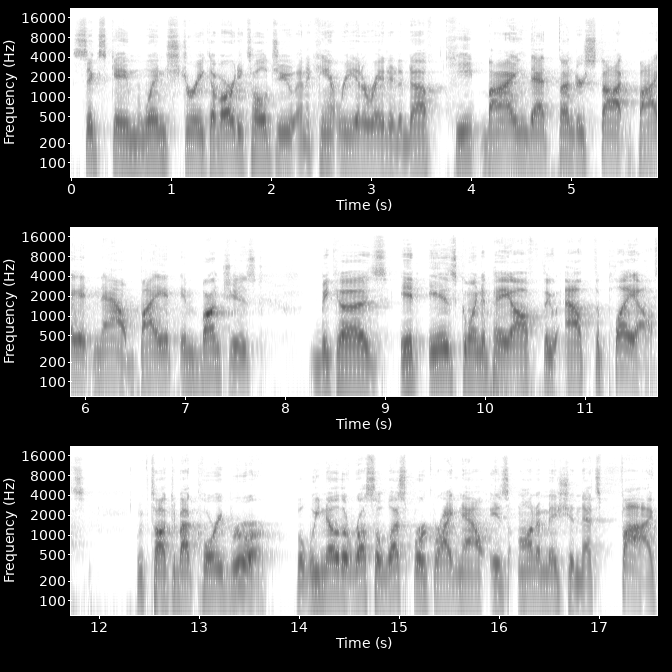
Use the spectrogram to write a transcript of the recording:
six game win streak. I've already told you, and I can't reiterate it enough keep buying that Thunder stock. Buy it now, buy it in bunches because it is going to pay off throughout the playoffs. We've talked about Corey Brewer, but we know that Russell Westbrook right now is on a mission that's five,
